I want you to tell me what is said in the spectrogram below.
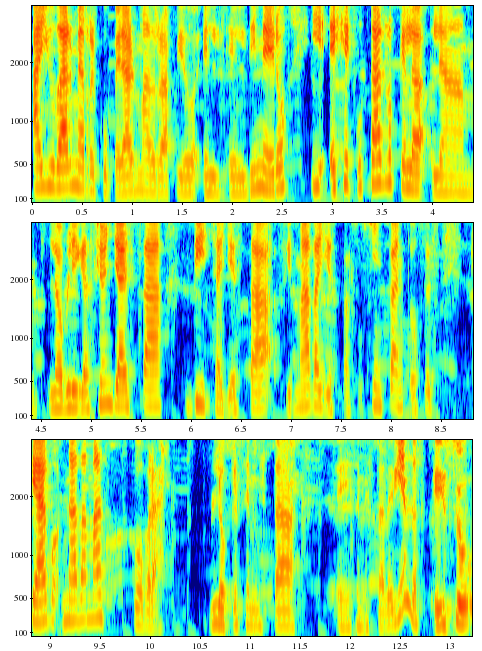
ayudarme a recuperar más rápido el, dinero y ejecutar lo que la, obligación ya está dicha, ya está firmada, ya está sucinta. Entonces, ¿qué hago? Nada más cobrar lo que se me está, eh, se me está debiendo. Eso,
